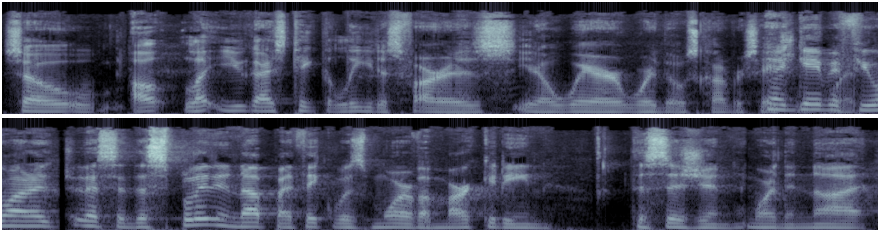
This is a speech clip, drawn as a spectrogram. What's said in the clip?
so i'll let you guys take the lead as far as you know where where those Yeah, conversations Gabe, went. if you want to listen, the splitting up, I think, was more of a marketing decision more than not.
